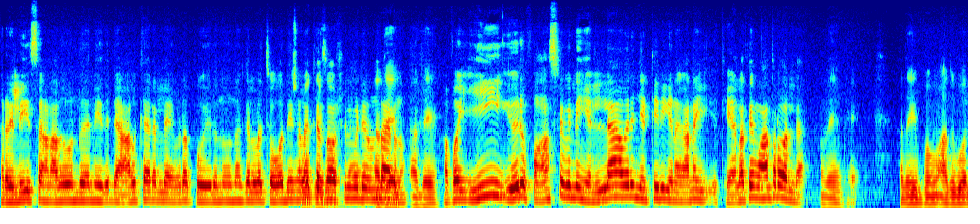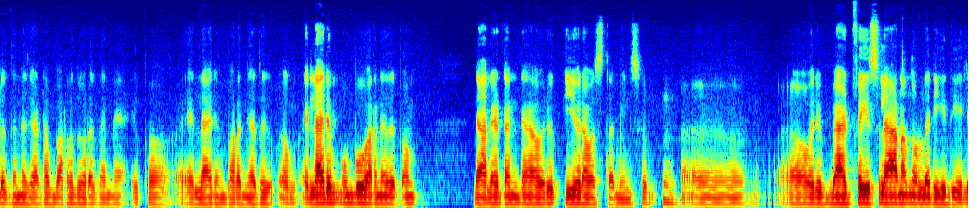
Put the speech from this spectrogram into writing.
റിലീസാണ് അതുകൊണ്ട് തന്നെ ഇതിന്റെ ആൾക്കാരെല്ലാം എവിടെ പോയിരുന്നു എന്നൊക്കെയുള്ള ചോദ്യങ്ങളൊക്കെ സോഷ്യൽ മീഡിയയിൽ ഉണ്ടായിരുന്നു. അപ്പോൾ ഈ ഒരു ഫാസ്റ്റ് ഫില്ലിംഗ് എല്ലാവരും ഞെട്ടിയിരിക്കണം. കാരണം കേരളത്തിൽ മാത്രമല്ല. അതെ അതെ. അത് ഇപ്പം അതുപോലെ തന്നെ ചേട്ടൻ പറഞ്ഞതുപോലെ തന്നെ ഇപ്പോൾ എല്ലാരും പറഞ്ഞത് എല്ലാരും എല്ലാവരും മുമ്പ് പറഞ്ഞത് ഇപ്പം ലാലേട്ടന്റെ ആ ഒരു ഈ ഒരു അവസ്ഥ. മീൻസ് ഒരു ബാഡ് ഫേസിലാണെന്നുള്ള രീതിയിൽ.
